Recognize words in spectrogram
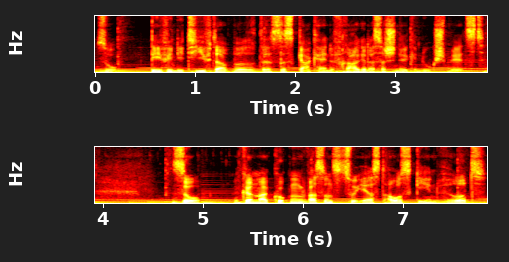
So, definitiv, das ist gar keine Frage, dass er schnell genug schmilzt. So, wir können mal gucken, was uns zuerst ausgehen wird.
